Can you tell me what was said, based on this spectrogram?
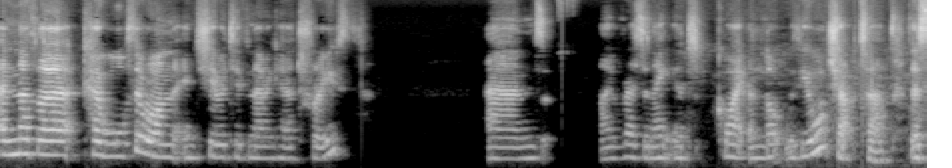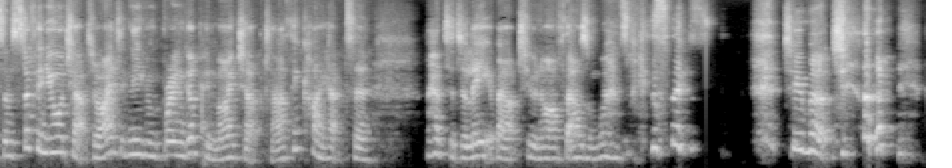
another co author on Intuitive Knowing Her Truth and I resonated quite a lot with your chapter. There's some stuff in your chapter I didn't even bring up in my chapter. I think I had to I had to delete about two and a half thousand words because there's too much.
